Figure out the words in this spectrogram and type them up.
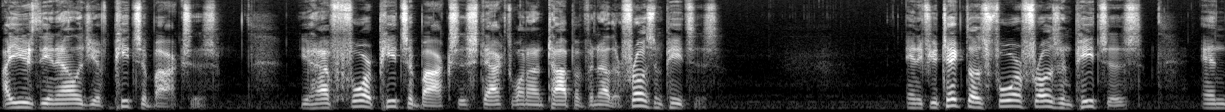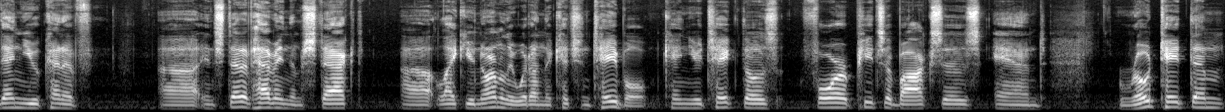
I use the analogy of pizza boxes. You have four pizza boxes stacked one on top of another, frozen pizzas. And if you take those four frozen pizzas and then you kind of, uh, instead of having them stacked uh, like you normally would on the kitchen table, can you take those four pizza boxes and rotate them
